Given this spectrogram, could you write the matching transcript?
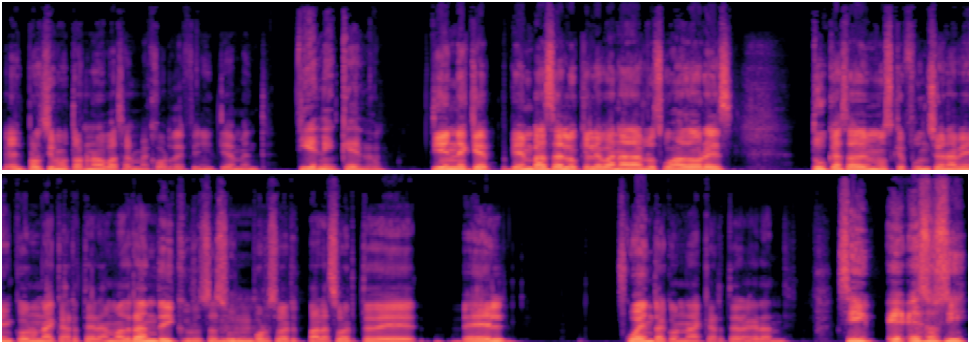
el próximo torneo va a ser mejor definitivamente. Tiene que, ¿no? Tiene que, en base a lo que le van a dar los jugadores, Tuca sabemos que funciona bien con una cartera más grande y Cruz Azul, uh -huh. por suerte, para suerte de, de él, cuenta con una cartera grande. Sí, e, eso sí,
